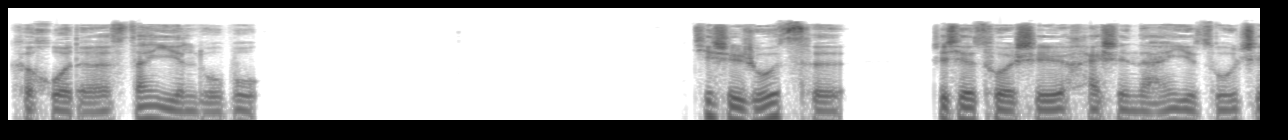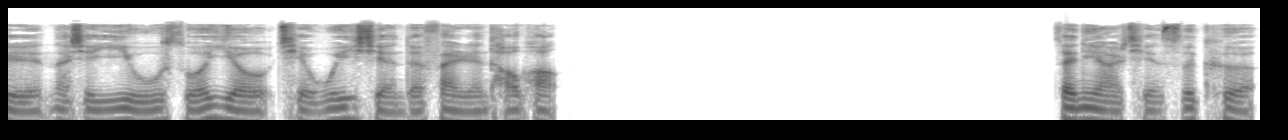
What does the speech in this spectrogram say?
可获得三银卢布。即使如此，这些措施还是难以阻止那些一无所有且危险的犯人逃跑。在尼尔琴斯克，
